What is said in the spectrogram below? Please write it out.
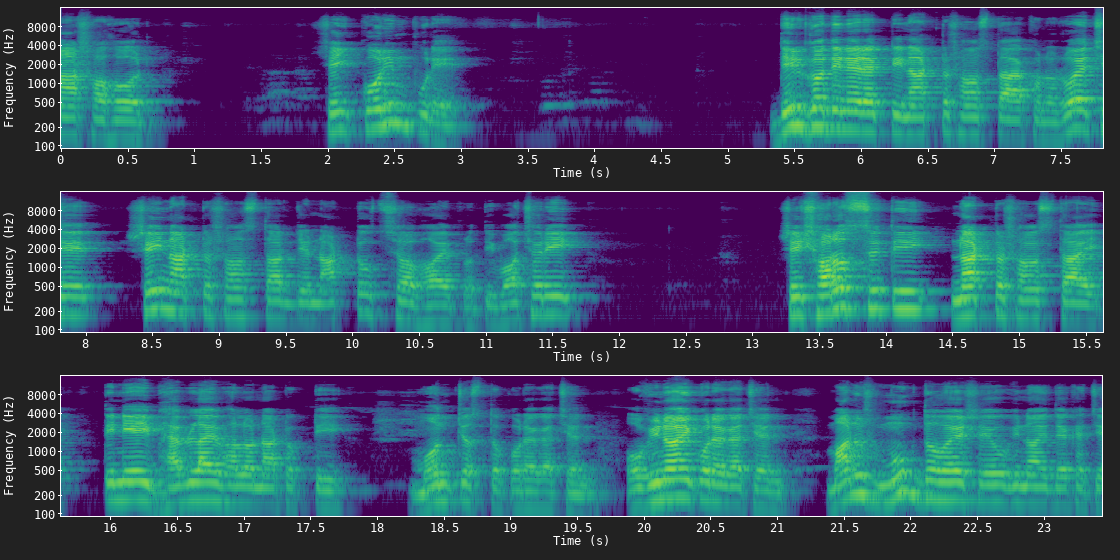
না শহর, সেই করিমপুরে দীর্ঘদিনের একটি নাট্য সংস্থা এখনও রয়েছে। সেই নাট্য সংস্থার যে নাট্য উৎসব হয় প্রতি বছরই, সেই সরস্বতী নাট্য সংস্থায় তিনি এই ভ্যাবলায় ভালো নাটকটি মঞ্চস্থ করে গেছেন, অভিনয় করে গেছেন। মানুষ মুগ্ধ হয়ে সে অভিনয় দেখেছে,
